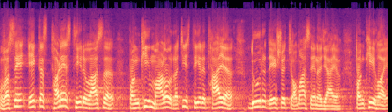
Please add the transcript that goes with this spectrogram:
વસે એક સ્થળે સ્થિર વાસ. પંખી માળો રચી સ્થિર થાય, દૂર દેશ ચોમાસે ન જાય. પંખી હોય,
